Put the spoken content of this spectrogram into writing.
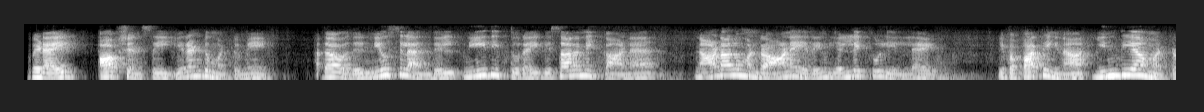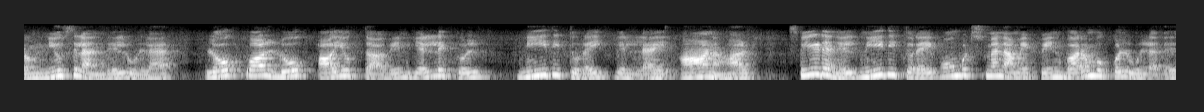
விடை ஆப்ஷன் சி இரண்டு மட்டுமே. அதாவது நியூசிலாந்தில் நீதித்துறை விசாரணைக்கான நாடாளுமன்ற ஆணையரின் எல்லைக்குள் இல்லை. இப்போ பார்த்தீங்கன்னா இந்தியா மற்றும் நியூசிலாந்தில் உள்ள லோக்பால் லோக் ஆயுக்தாவின் எல்லைக்குள் நீதித்துறை இல்லை. ஆனால் ஸ்வீடனில் நீதித்துறை ஓம்புட்ஸ்மேன் அமைப்பின் வரம்புக்குள் உள்ளது.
